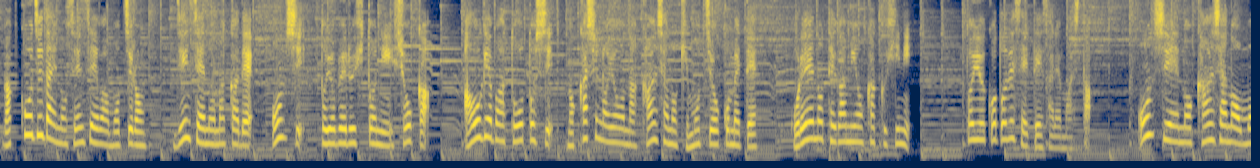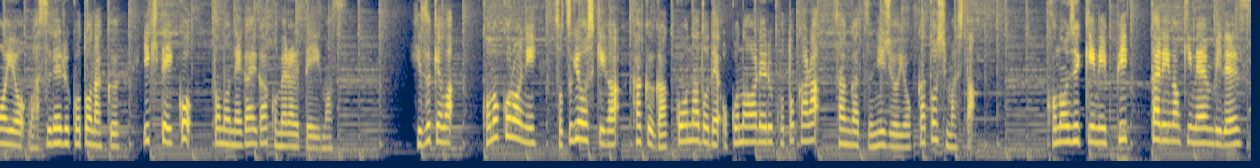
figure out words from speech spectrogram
学校時代の先生はもちろん人生の中で恩師と呼べる人に昇華仰げば尊しの歌詞のような感謝の気持ちを込めてお礼の手紙を書く日にということで制定されました。恩師への感謝の思いを忘れることなく生きていこうとの願いが込められています。日付はこの頃に卒業式が各学校などで行われることから3月24日としました。この時期にぴったりの記念日です。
